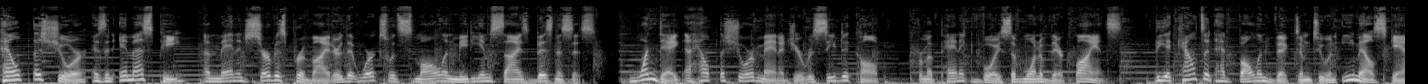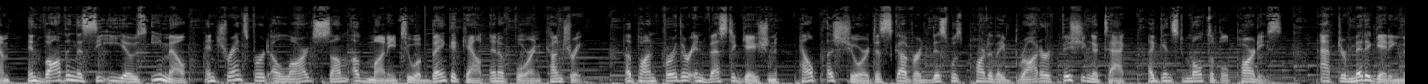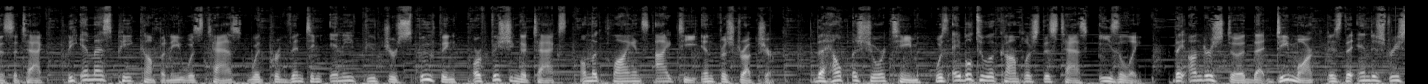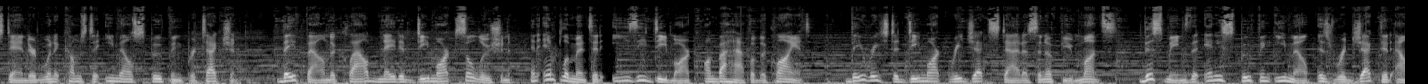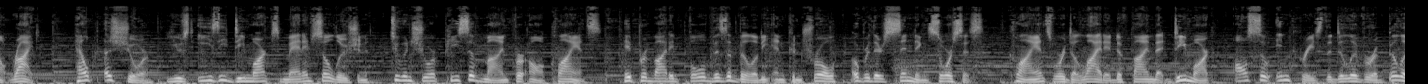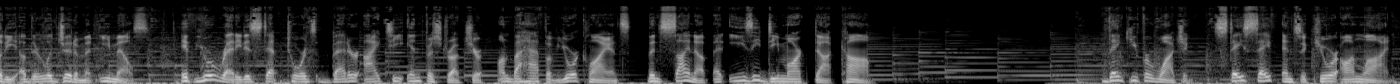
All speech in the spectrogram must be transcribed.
Help Assure is an MSP, a managed service provider that works with small and medium sized businesses. One day, a Help Assure manager received a call from a panicked voice of one of their clients. The accountant had fallen victim to an email scam involving the CEO's email and transferred a large sum of money to a bank account in a foreign country. Upon further investigation, Help Assure discovered this was part of a broader phishing attack against multiple parties. After mitigating this attack, the MSP company was tasked with preventing any future spoofing or phishing attacks on the client's IT infrastructure. The Help Assure team was able to accomplish this task easily. They understood that DMARC is the industry standard when it comes to email spoofing protection. They found a cloud-native DMARC solution and implemented Easy DMARC on behalf of the client. They reached a DMARC reject status in a few months. This means that any spoofing email is rejected outright, Help Assure used Easy DMARC's managed solution to ensure peace of mind for all clients. It provided full visibility and control over their sending sources. Clients were delighted to find that DMARC also increased the deliverability of their legitimate emails. If you're ready to step towards better IT infrastructure on behalf of your clients, then sign up at easydmarc.com. Thank you for watching. Stay safe and secure online.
